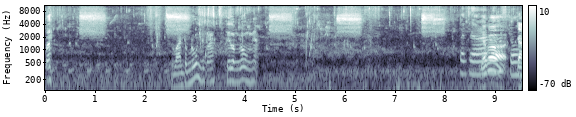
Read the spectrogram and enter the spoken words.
ไป วานตรงนู้นดีกว่าที่โล่งๆเนี่ยเดี๋ยวก็จะ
